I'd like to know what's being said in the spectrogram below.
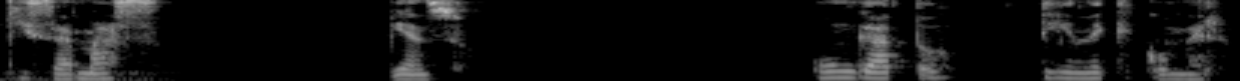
quizá más, pienso. Un gato tiene que comer.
